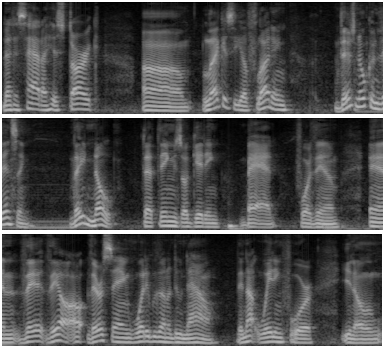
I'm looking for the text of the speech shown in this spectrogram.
that has had a historic um, legacy of flooding, there's no convincing. They know that things are getting bad for them, and they they are they're saying, "What are we going to do now?" They're not waiting for you know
